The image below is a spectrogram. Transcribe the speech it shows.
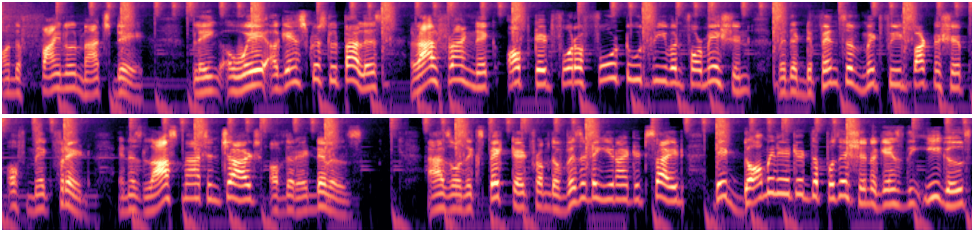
on the final match day. Playing away against Crystal Palace, Ralf Rangnick opted for a 4-2-3-1 formation with a defensive midfield partnership of McFred in his last match in charge of the Red Devils. As was expected from the visiting United side, they dominated the possession against the Eagles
